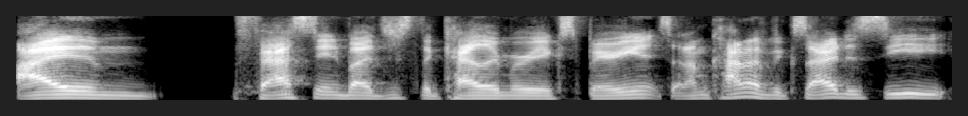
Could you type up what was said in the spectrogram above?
I am fascinated by just the Kyler Murray experience. And I'm kind of excited to see,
